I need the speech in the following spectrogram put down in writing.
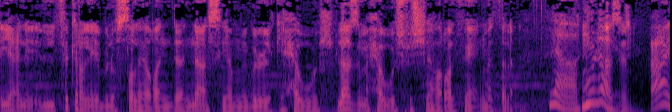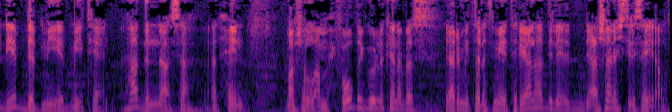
يعني الفكرة اللي بنوصلها يا رندا الناس يوم يقولوا لك يحوش لازم أحوش في الشهر 2000 مثلا. لا. مو لازم عادي يبدأ ب 100 ب 200 هذا الناس ها الحين ما شاء الله محفوظ يقول لك أنا بس يرمي 300 ريال هذه اللي- عشان أشتري سيارة.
